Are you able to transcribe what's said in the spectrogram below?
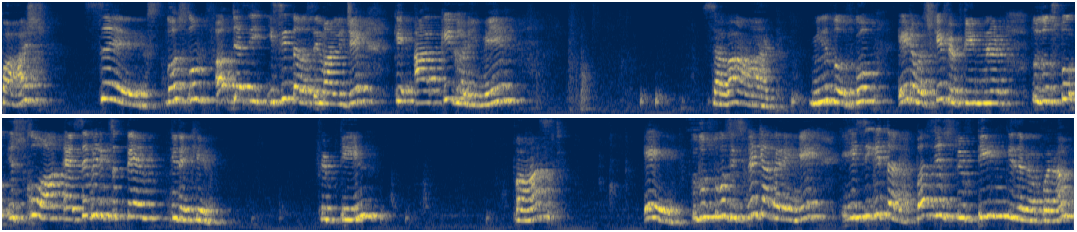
पास्ट सिक्स दोस्तों, अब जैसे इसी तरह से मान लीजिए कि आपकी घड़ी में सवा आठ मीन दोस्तों, एट बज के फिफ्टीन मिनट तो दोस्तों, इसको आप ऐसे भी लिख सकते हैं कि देखिए फिफ्टीन पास्ट एट तो दोस्तों, बस इसमें क्या करेंगे इसी की तरह, बस इस फिफ्टीन की जगह पर हम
